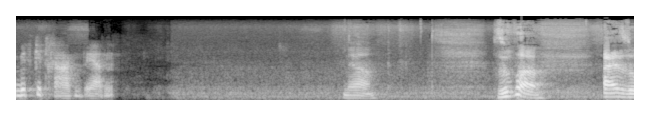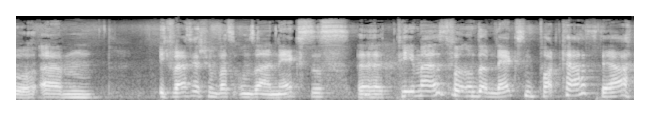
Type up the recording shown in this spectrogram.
mitgetragen werden. Ja, Super. Also, ähm, ich weiß ja schon, was unser nächstes äh, Thema ist von unserem nächsten Podcast. Ja,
